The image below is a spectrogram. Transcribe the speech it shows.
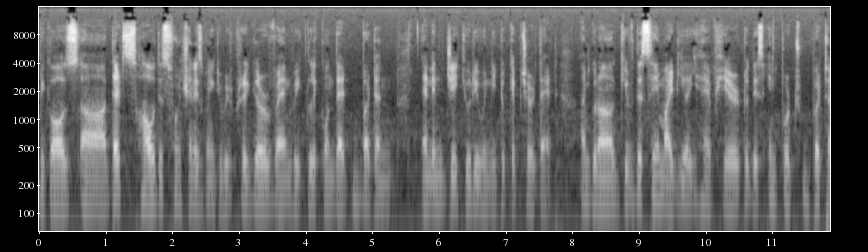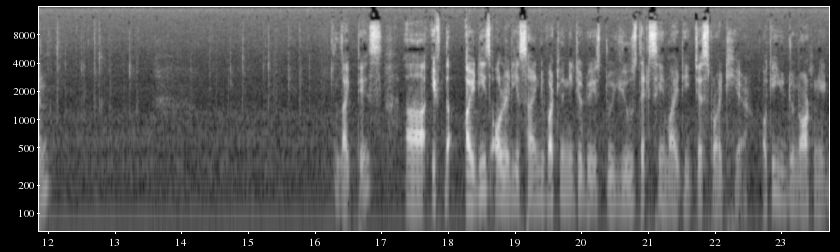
because uh, that's how this function is going to be triggered when we click on that button. And in jQuery we need to capture that. I'm gonna give the same ID I have here to this input button like this. Uh, if the id is already assigned what you need to do is to use that same id just right here. Okay you do not need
